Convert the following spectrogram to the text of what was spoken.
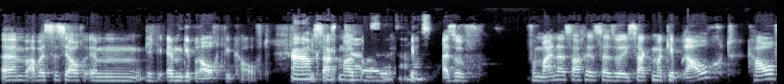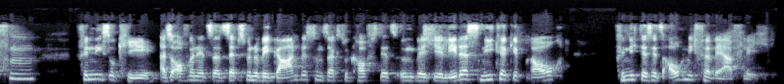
ähm, aber es ist ja auch im, im Gebraucht gekauft. Ah, okay. Ich sag mal, bei, also von meiner Sache ist also, ich sag mal, gebraucht kaufen finde ich es okay. Also auch wenn jetzt, selbst wenn du vegan bist und sagst, du kaufst jetzt irgendwelche Ledersneaker gebraucht, finde ich das jetzt auch nicht verwerflich.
